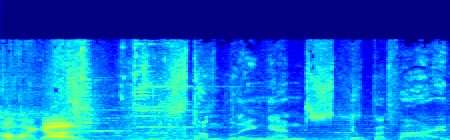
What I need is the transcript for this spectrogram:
Oh my god. Stumbling and stupefied.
